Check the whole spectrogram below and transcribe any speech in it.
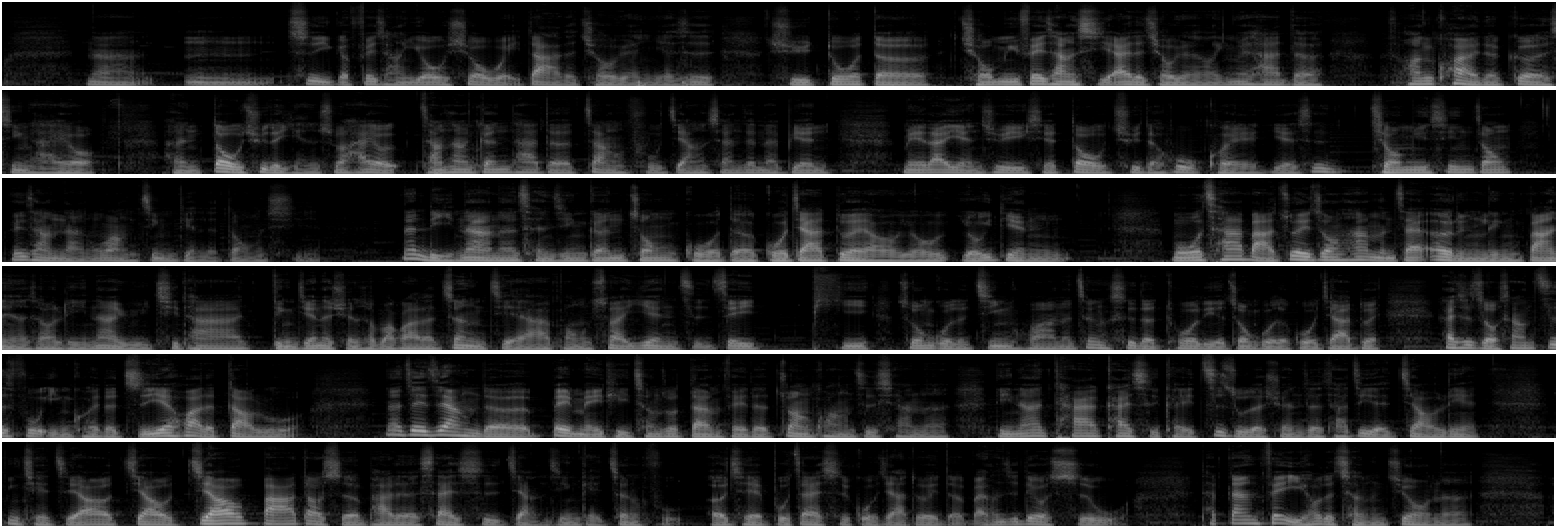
那嗯，是一个非常优秀、伟大的球员，也是许多的球迷非常喜爱的球员哦。因为他的欢快的个性，还有很逗趣的演说，还有常常跟她的丈夫江山在那边眉来眼去一些逗趣的互亏，也是球迷心中非常难忘、经典的东西。那李娜呢，曾经跟中国的国家队哦，有有一点。摩擦吧，最终他们在二零零八年的时候，李娜与其他顶尖的选手，包括了郑洁啊、彭帅、燕子这一批中国的金花呢，正式的脱离了中国的国家队，开始走上自负盈亏的职业化的道路。那在这样的被媒体称作单飞的状况之下呢，李娜她开始可以自主的选择她自己的教练，并且只要交交八到十二趴的赛事奖金给政府，而且不再是国家队的百分之六十五。她单飞以后的成就呢，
